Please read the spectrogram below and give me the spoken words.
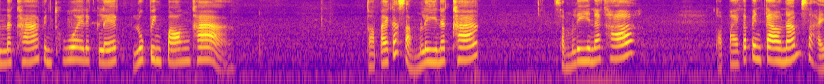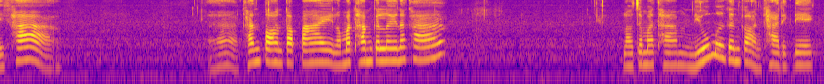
นนะคะ เป็นถ้วยเล็กๆ ลูกปิงปองค่ะ ต่อไปก็สำลีนะคะสำลีนะคะ ต่อไปก็เป็นกาวน้ำใสค่ะอ่าขั้นตอนต่อไปเรามาทำกันเลยนะคะ เราจะมาทำนิ้วมือกันก่อนค่ะเด็กๆ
